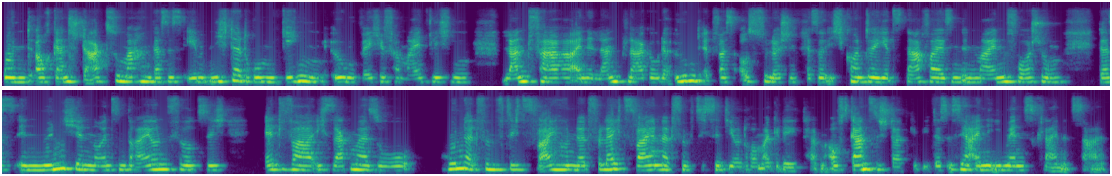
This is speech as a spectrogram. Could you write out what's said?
und auch ganz stark zu machen, dass es eben nicht darum ging, irgendwelche vermeintlichen Landfahrer, eine Landplage oder irgendetwas auszulöschen. Also ich konnte jetzt nachweisen in meinen Forschungen, dass in München 1943 etwa, ich sag mal so 150, 200, vielleicht 250 Sinti und Roma gelegt haben, aufs ganze Stadtgebiet. Das ist ja eine immens kleine Zahl.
